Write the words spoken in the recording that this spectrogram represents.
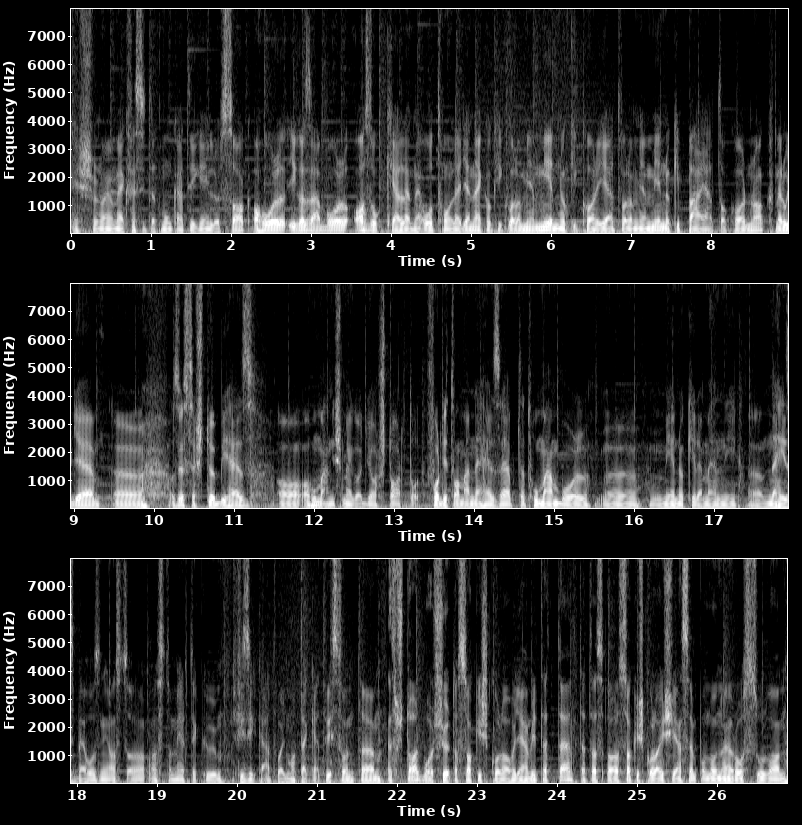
és nagyon megfeszített munkát igénylő szak, ahol igazából azok kellene otthon legyenek, akik valamilyen mérnöki karriert, valamilyen mérnöki pályát akarnak, mert ugye az összes többihez a, a humán is megadja a startot. Fordítva már nehezebb, tehát humánból ö, mérnökire menni, ö, nehéz behozni azt a, azt a mértékű fizikát vagy mateket. Viszont ö, ez startból, sőt a szakiskola, ahogy említetted, tehát az, a szakiskola is ilyen szempontból nagyon rosszul van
